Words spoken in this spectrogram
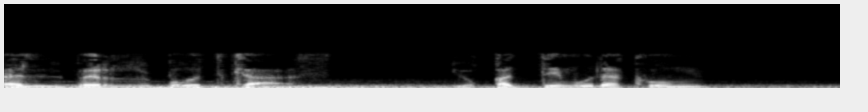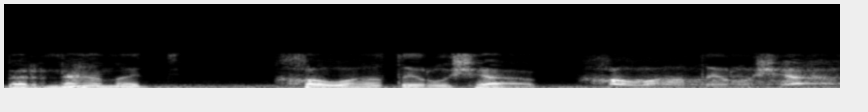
البر بودكاست. يقدم لكم برنامج خواطر شاب. خواطر شاب.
